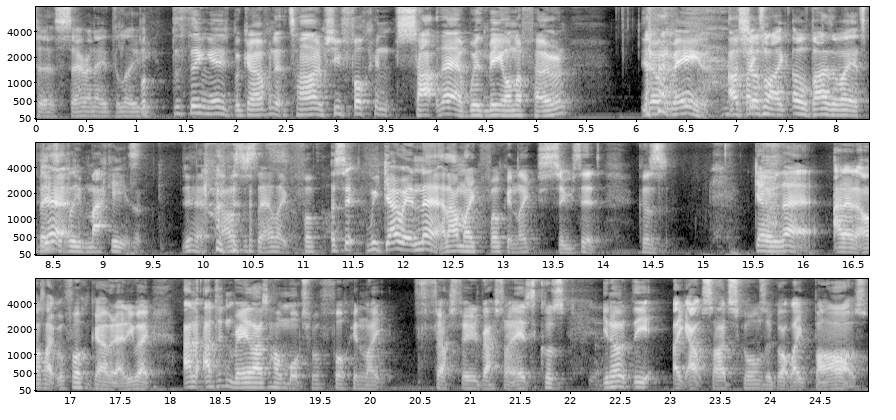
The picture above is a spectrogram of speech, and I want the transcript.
to serenade the lady. But the thing is, girlfriend at the time, she fucking sat there with me on the phone. You know what I mean? I was she was like, like, "Oh, by the way, it's basically Mackey's." yeah, I was just there like, fuck. We go in there and I'm like fucking like suited because go there and then I was like, we're fucking going anyway. And I didn't realize how much of a fucking like fast food restaurant is because you know the like outside schools have got like bars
